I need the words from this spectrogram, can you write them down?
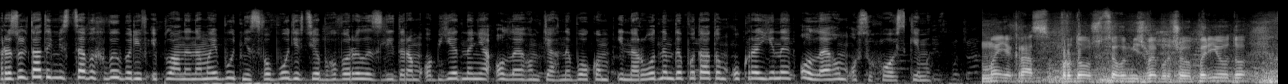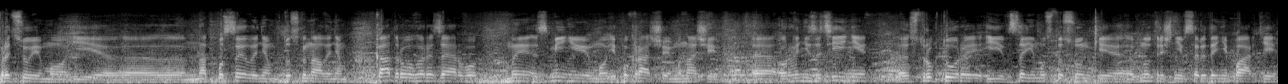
Результати місцевих виборів і плани на майбутнє свободівці обговорили з лідером об'єднання Олегом Тягнебоком і народним депутатом України Олегом Осуховським. Ми якраз впродовж цього міжвиборчого періоду працюємо і е, над посиленням, вдосконаленням кадрового резерву. Ми змінюємо і покращуємо наші е, організаційні е, структури і взаємостосунки внутрішні всередині партії.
